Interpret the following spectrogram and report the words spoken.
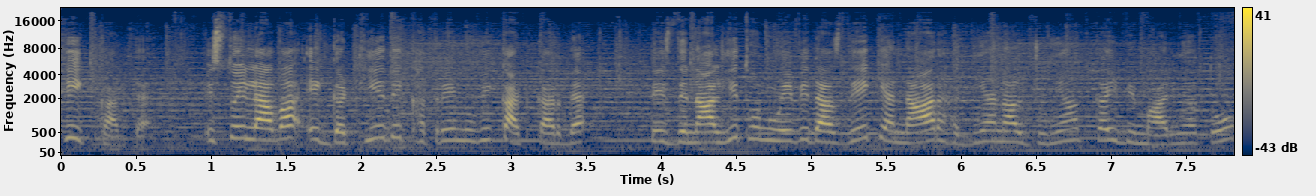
ਠੀਕ ਕਰਦਾ ਹੈ। ਇਸ ਤੋਂ ਇਲਾਵਾ ਇਹ ਗਠੀਏ ਦੇ ਖਤਰੇ ਨੂੰ ਵੀ ਘੱਟ ਕਰਦਾ ਹੈ ਤੇ ਇਸ ਦੇ ਨਾਲ ਹੀ ਤੁਹਾਨੂੰ ਇਹ ਵੀ ਦੱਸ ਦਈਏ ਕਿ ਅਨਾਰ ਹੱਡੀਆਂ ਨਾਲ ਜੁੜੀਆਂ ਕਈ ਬਿਮਾਰੀਆਂ ਤੋਂ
